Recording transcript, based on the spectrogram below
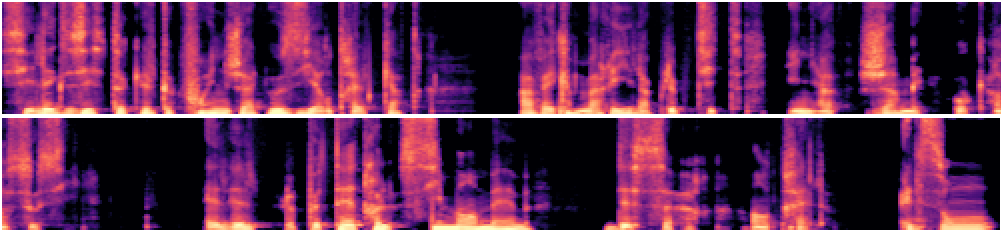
S'il existe quelquefois une jalousie entre elles quatre, avec Marie la plus petite, il n'y a jamais aucun souci elle est peut-être le ciment même des sœurs entre elles. Elles sont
